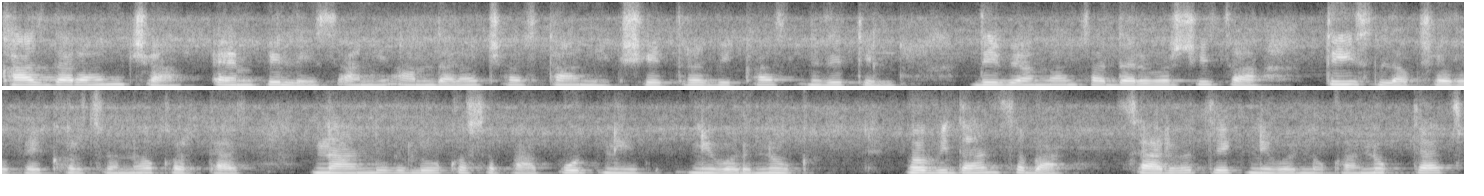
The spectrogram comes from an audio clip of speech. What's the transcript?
खासदारांच्या एमपीलेस आणि आमदारांच्या स्थानिक क्षेत्र विकास निधीतील दिव्यांगांचा दरवर्षीचा तीस लक्ष रुपये खर्च न करताच नांदेड लोकसभा पोटनिवडणूक व विधानसभा सार्वत्रिक निवडणुका नुकत्याच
